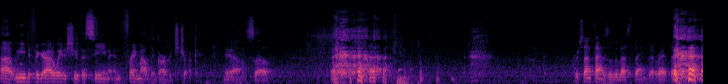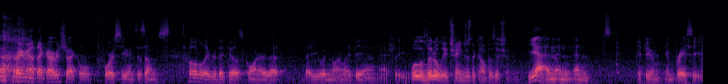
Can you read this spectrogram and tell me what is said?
uh, we need to figure out a way to shoot this scene and frame out the garbage truck. You know, so. Which sometimes is the best thing, that right? That framing out that garbage truck will force you into some totally ridiculous corner that, that you wouldn't normally be in. Actually, Well, it literally changes the composition. yeah, and, and, and if you embrace it, you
